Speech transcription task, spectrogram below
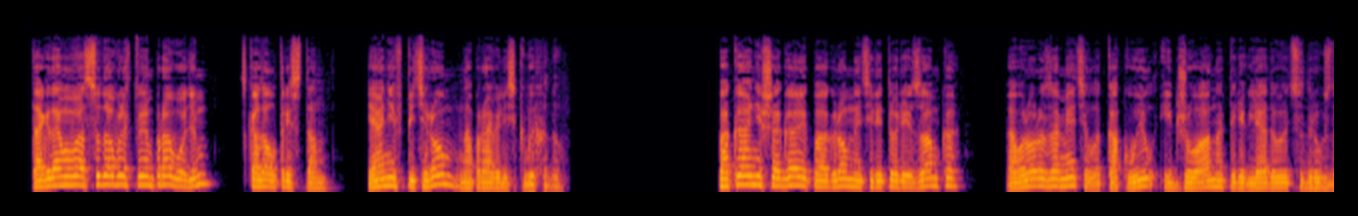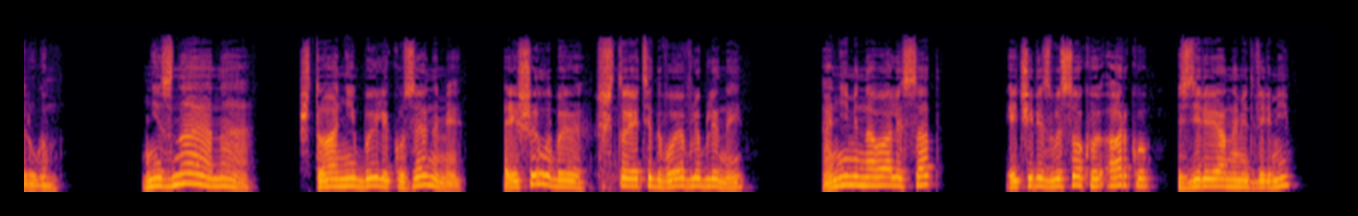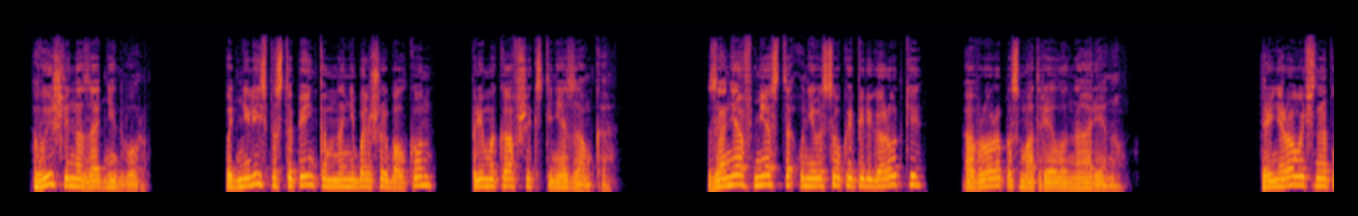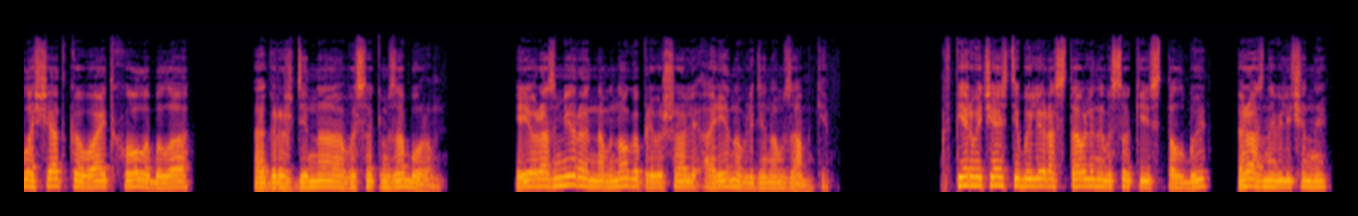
тогда мы вас с удовольствием проводим, сказал Тристан, и они в пятером направились к выходу. Пока они шагали по огромной территории замка, Аврора заметила, как Уилл и Джоанна переглядываются друг с другом. Не зная она, что они были кузенами, решила бы, что эти двое влюблены. Они миновали сад и через высокую арку с деревянными дверьми вышли на задний двор. Поднялись по ступенькам на небольшой балкон, примыкавший к стене замка. Заняв место у невысокой перегородки, Аврора посмотрела на арену. Тренировочная площадка Уайт-Холла была ограждена высоким забором. Ее размеры намного превышали арену в ледяном замке. В первой части были расставлены высокие столбы разной величины.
